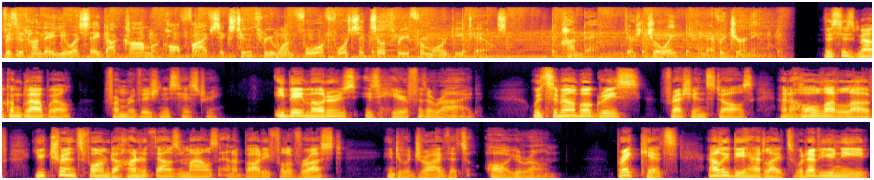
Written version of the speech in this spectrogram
Visit HyundaiUSA.com or call 562 for more details. Hyundai, there's joy in every journey. This is Malcolm Gladwell from Revisionist History. eBay Motors is here for the ride. With some elbow grease, fresh installs, and a whole lot of love, you transformed 100,000 miles and a body full of rust into a drive that's all your own. Brake kits, LED headlights, whatever you need,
